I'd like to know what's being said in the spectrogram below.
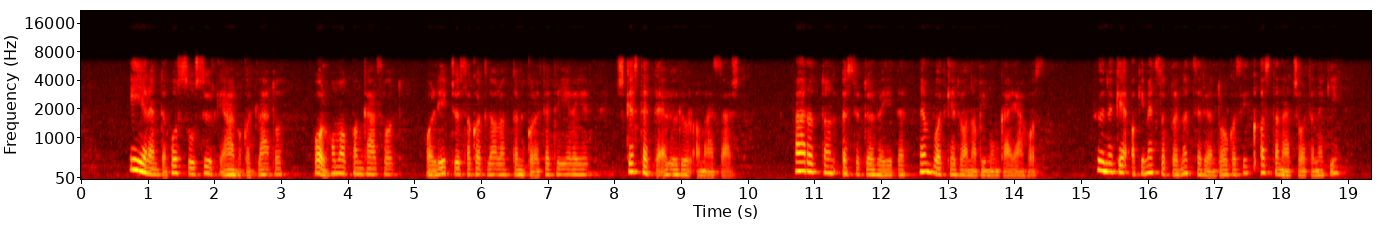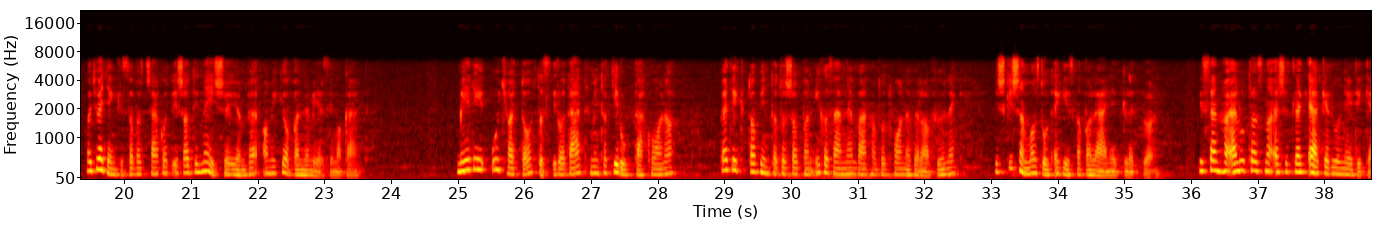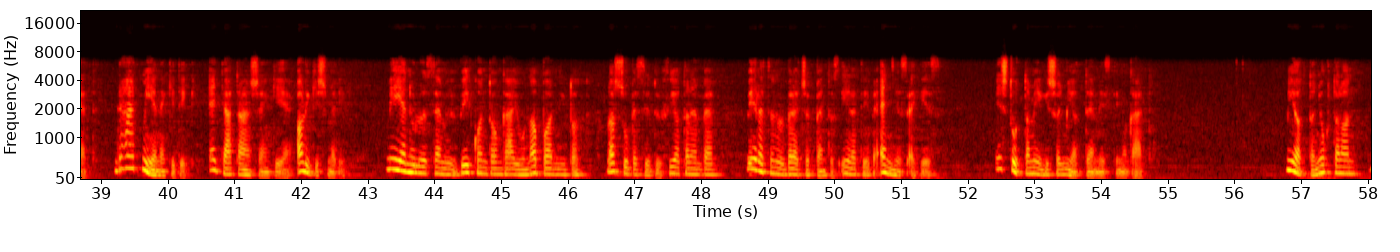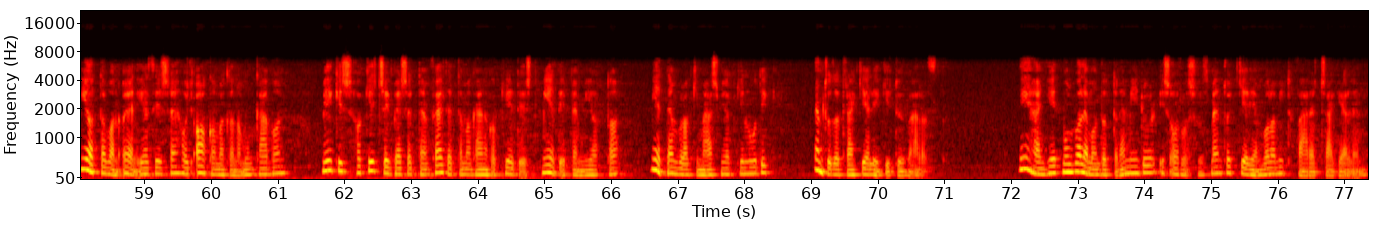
Éjjelente hosszú, szürke álmokat látott, hol homokban gázolt, hol lépcső szakadt le alatt, amikor a tetejére ért, s kezdette előről a mászást. Fáradtan, összetörve ébredt, nem volt kedve a napi munkájához. Főnöke, aki megszokta, nagyszerűen dolgozik, azt tanácsolta neki, hogy vegyen ki szabadságot, és addig ne is jöjjön be, amíg jobban nem érzi magát. Méri úgy hagyta ott az irodát, mintha kirúgták volna, pedig tapintatosabban igazán nem bánhatott volna vele a főnek, és ki sem mozdult egész nap a lányegyletből. Hiszen ha elutazna, esetleg elkerülné Dicket. De hát milyenek idik? Egyáltalán senkie, alig ismeri. Mélyen ülő vékony dongájú, napbarnított, lassú beszédő fiatalember, véletlenül belecsöppent az életébe, ennyi az egész. És tudta mégis, hogy miatt néz ki magát. Miatta nyugtalan, miatta van olyan érzése, hogy alkalmatlan a munkában, mégis, ha kétségbe esettem, feltette magának a kérdést, miért éppen miatta, miért nem valaki más miatt kínlódik, nem tudott rá kielégítő választ. Néhány hét múlva lemondott a reményről, és orvoshoz ment, hogy kérjen valamit fáradtság ellen.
